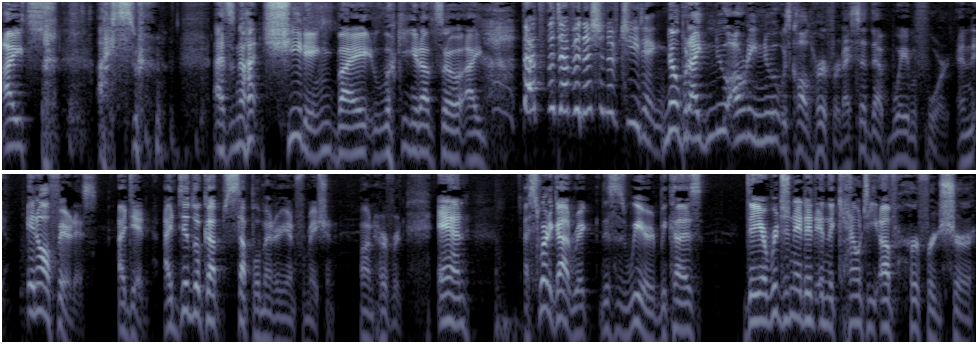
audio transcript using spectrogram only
I, s- I, s- that's not cheating by looking it up. So I That's the definition of cheating. no, but I knew already knew it was called Hereford. I said that way before. And in all fairness, I did. I did look up supplementary information on Hereford, and I swear to God, Rick, this is weird because they originated in the county of Herefordshire,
